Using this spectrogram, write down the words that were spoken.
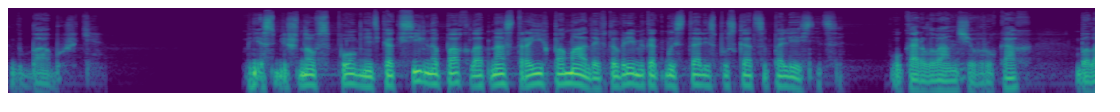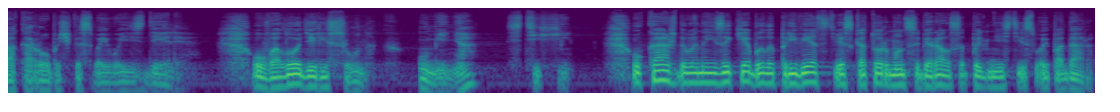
к бабушке. Мне смешно вспомнить, как сильно пахло от нас троих помадой, в то время как мы стали спускаться по лестнице. У Карла Ивановича в руках была коробочка своего изделия. У Володи рисунок, у меня стихи. У каждого на языке было приветствие, с которым он собирался поднести свой подарок.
